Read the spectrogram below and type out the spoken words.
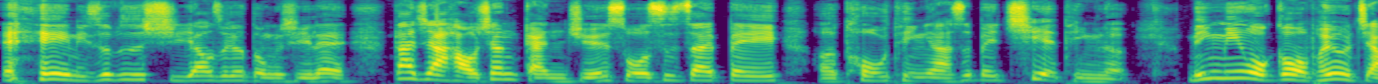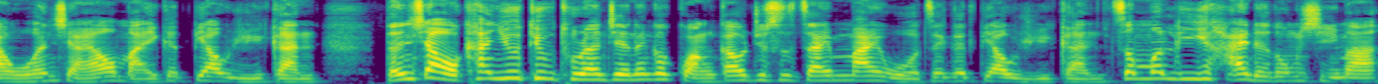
哎，你是不是需要这个东西嘞？”大家好像感觉说是在被呃偷听啊，是被窃听了。明明我跟我朋友讲，我很想要买一个钓鱼竿，等一下我看 YouTube 突然间那个广告就是在卖我这个钓鱼竿，这么厉害的东西吗？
